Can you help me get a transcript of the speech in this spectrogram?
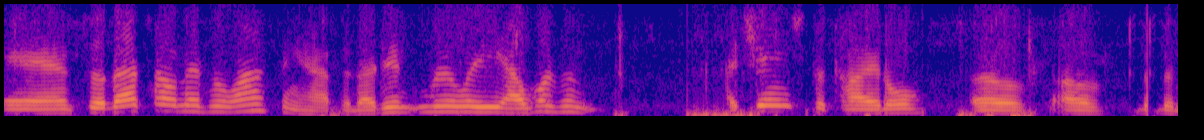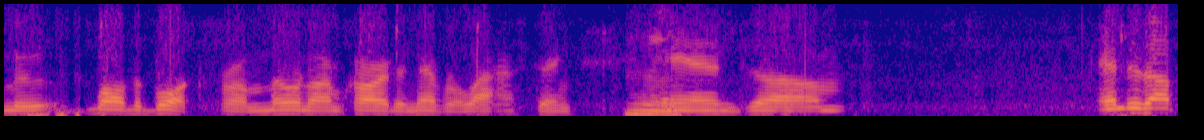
And so that's how Neverlasting happened. I didn't really. I wasn't. I changed the title of of the mo- well the book from Moen Armkara to Neverlasting and um, ended up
